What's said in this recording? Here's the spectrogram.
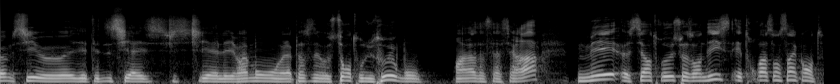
comme si, euh, elle était, si, elle, est vraiment la personne au centre du truc. Bon, voilà, ça c'est assez rare. Mais euh, c'est entre 70 et 350.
